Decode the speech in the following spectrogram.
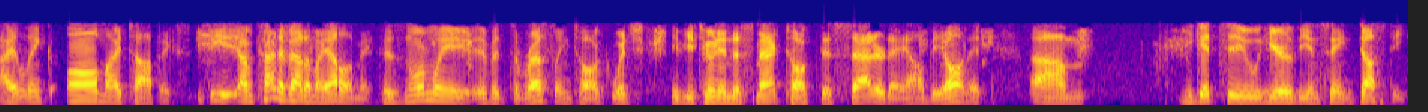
I link all my topics. See, I'm kind of out of my element because normally, if it's a wrestling talk, which if you tune into Smack Talk this Saturday, I'll be on it. Um, you get to hear the insane Dusty.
